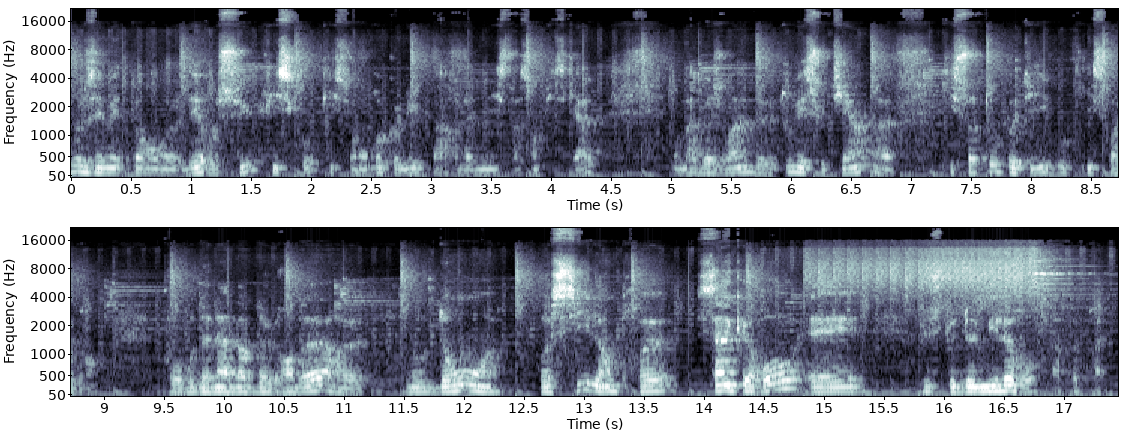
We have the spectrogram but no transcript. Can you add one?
Nous émettons euh, des reçus fiscaux qui sont reconnus par l'administration fiscale on a besoin de tous les soutiens, euh, qu'ils soient tout petits ou qu'ils soient grands. Pour vous donner un ordre de grandeur, euh, nos dons oscillent entre 5 euros et jusqu'à 2000 euros à peu près.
